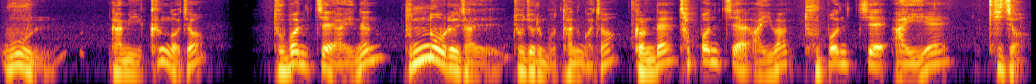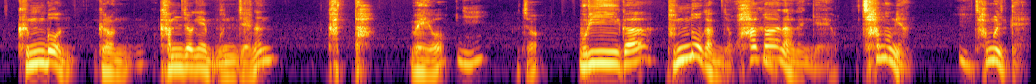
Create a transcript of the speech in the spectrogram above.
우울감이 큰 거죠. 두 번째 아이는 분노를 잘 조절을 못하는 거죠. 그런데 첫 번째 아이와 두 번째 아이의 기저, 근본 그런 감정의 문제는 같다. 왜요? 네. 그렇죠? 우리가 분노 감정, 화가 나는 게요. 참으면 참을 때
